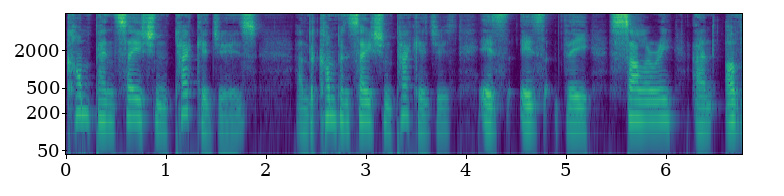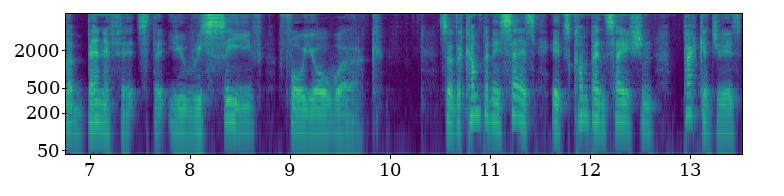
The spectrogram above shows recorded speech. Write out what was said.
compensation packages and the compensation package is, is, is the salary and other benefits that you receive for your work. So the company says its compensation packages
